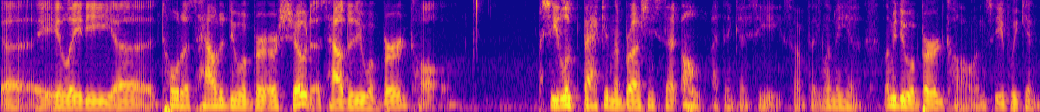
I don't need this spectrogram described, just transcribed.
uh, a, a lady uh, told us how to do a bird or showed us how to do a bird call. She looked back in the brush and she said, "Oh, I think I see something. Let me uh, let me do a bird call and see if we can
